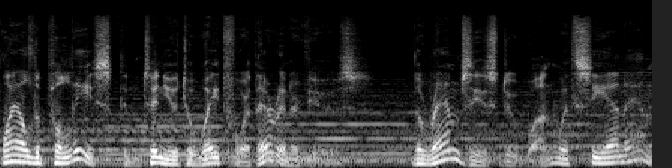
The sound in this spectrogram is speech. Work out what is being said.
while the police continue to wait for their interviews, the Ramseys do one with CNN.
